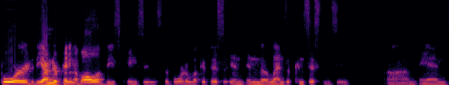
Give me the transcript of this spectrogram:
board, the underpinning of all of these cases, the board will look at this in, in the lens of consistency. Um, and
